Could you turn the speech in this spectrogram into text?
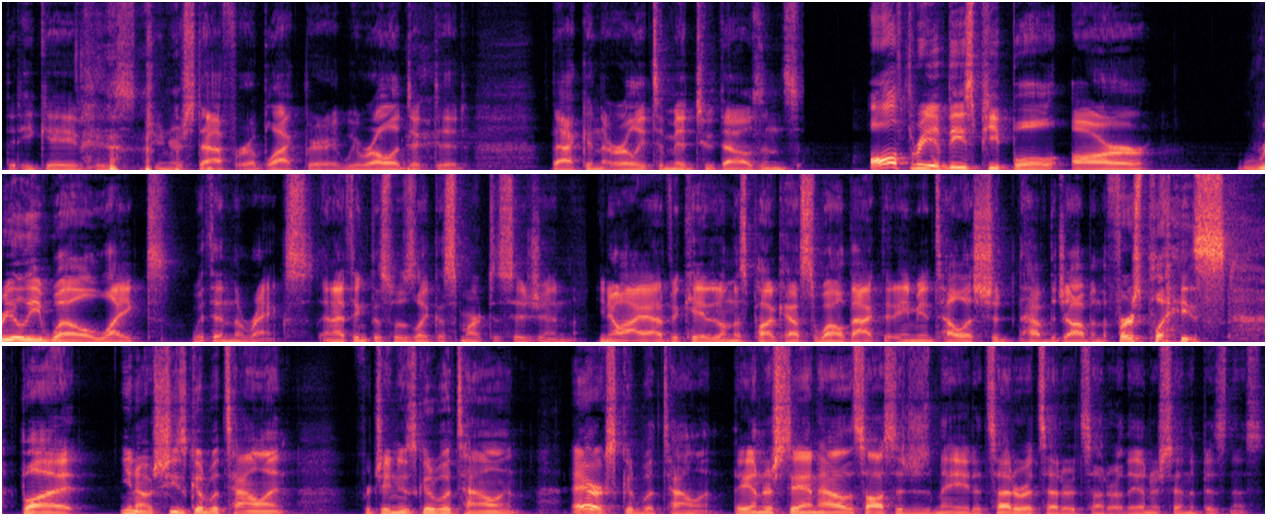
that he gave his junior staffer a BlackBerry. We were all addicted back in the early to mid 2000s. All three of these people are really well liked within the ranks. And I think this was like a smart decision. You know, I advocated on this podcast a while back that Amy Entelis should have the job in the first place, but you know, she's good with talent. Virginia's good with talent. Eric's good with talent. They understand how the sausage is made, et cetera, et cetera, et cetera. They understand the business.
